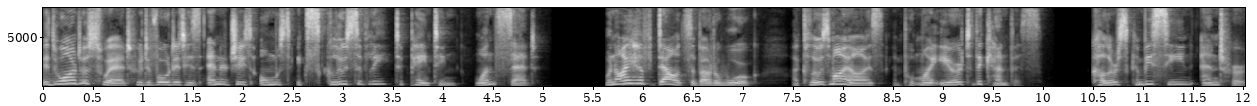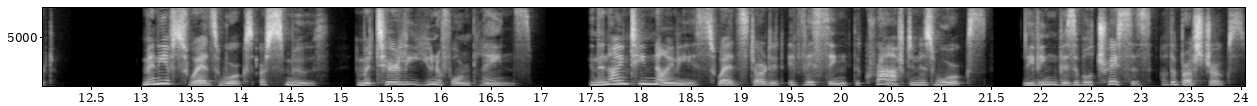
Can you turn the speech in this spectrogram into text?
Eduardo Sued, who devoted his energies almost exclusively to painting, once said, When I have doubts about a work, I close my eyes and put my ear to the canvas. Colours can be seen and heard. Many of Sued's works are smooth and materially uniform planes. In the 1990s, Sued started eviscing the craft in his works, leaving visible traces of the brushstrokes.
